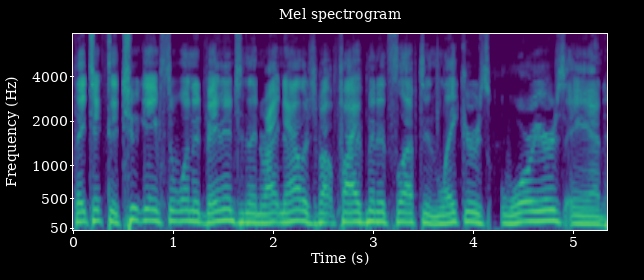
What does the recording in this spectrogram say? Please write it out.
They take the two games to one advantage, and then right now there's about five minutes left in Lakers Warriors, and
